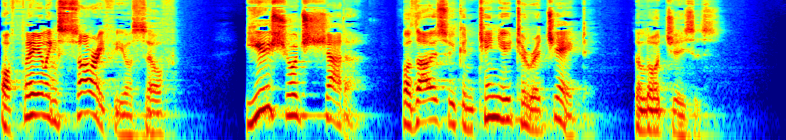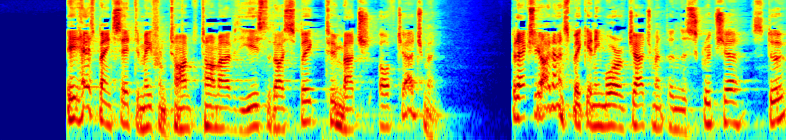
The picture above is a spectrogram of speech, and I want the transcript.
or feeling sorry for yourself, you should shudder for those who continue to reject the Lord Jesus. It has been said to me from time to time over the years that I speak too much of judgment. But actually, I don't speak any more of judgment than the scriptures do.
